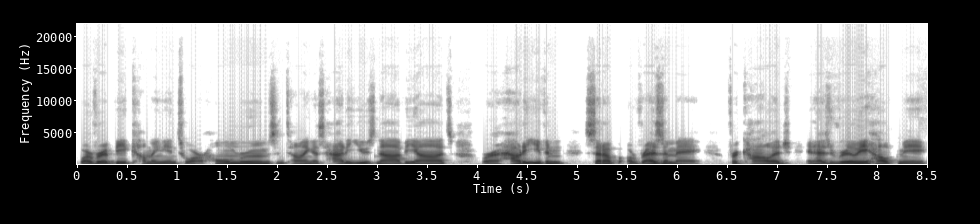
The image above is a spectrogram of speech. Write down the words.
whether it be coming into our homerooms and telling us how to use Naviance or how to even set up a resume for college, it has really helped me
